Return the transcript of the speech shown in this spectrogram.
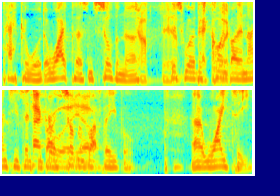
Peckerwood, a white person, southerner. Goddamn this word is coined by the 19th century by southern yeah. black people. Uh, whitey.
